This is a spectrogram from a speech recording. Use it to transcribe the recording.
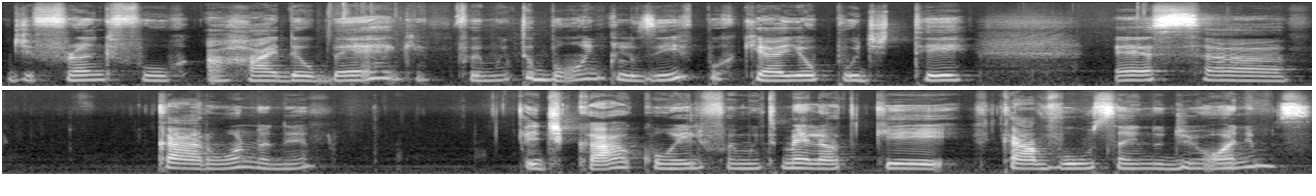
de Frankfurt a Heidelberg. Foi muito bom, inclusive, porque aí eu pude ter essa carona, né? Ir de carro com ele foi muito melhor do que ficar avulso saindo de ônibus.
